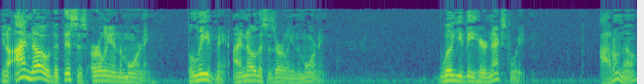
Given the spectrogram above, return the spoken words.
You know, I know that this is early in the morning. Believe me, I know this is early in the morning. Will you be here next week? I don't know.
